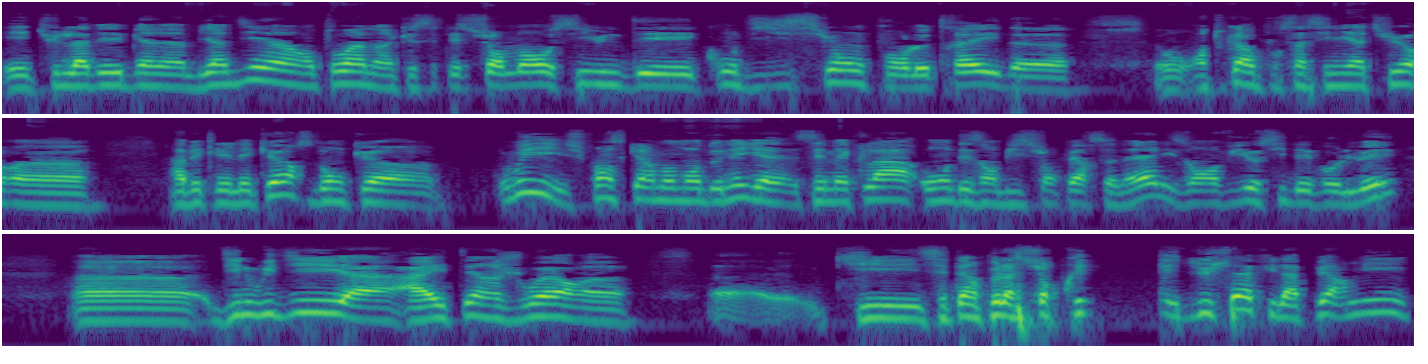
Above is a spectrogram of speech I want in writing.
et tu l'avais bien, bien dit, hein, Antoine, hein, que c'était sûrement aussi une des conditions pour le trade, euh, en tout cas pour sa signature avec les Lakers. Donc, oui, je pense qu'à un moment donné, ces mecs-là ont des ambitions personnelles, ils ont envie aussi d'évoluer. Euh, Dinwiddie a, a, été un joueur euh, euh, qui, c'était un peu la surprise du chef. Il a permis,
